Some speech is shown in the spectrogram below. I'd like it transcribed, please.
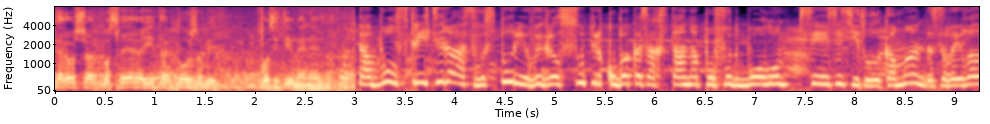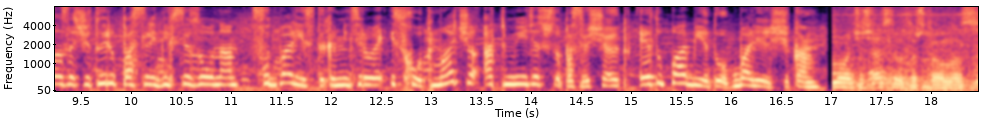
хорошая атмосфера и так должно быть Позитивная энергия. Табул в третий раз в истории выиграл Суперкубок Казахстана по футболу. Все эти титулы команда завоевала за четыре последних сезона. Футболисты, комментируя исход матча, отметят, что посвящают эту победу болельщикам. Мы очень счастливы, то, что у нас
